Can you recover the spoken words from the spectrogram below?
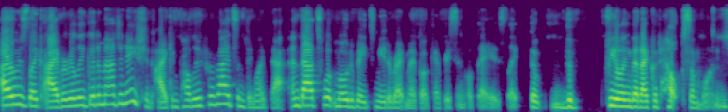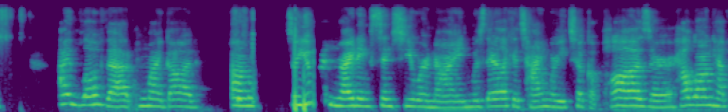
I was like, I have a really good imagination. I can probably provide something like that. And that's what motivates me to write my book every single day is like the the feeling that I could help someone. I love that. My God. Um so you've been writing since you were nine. Was there like a time where you took a pause or how long have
